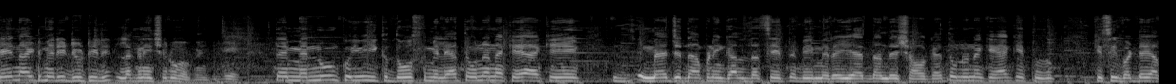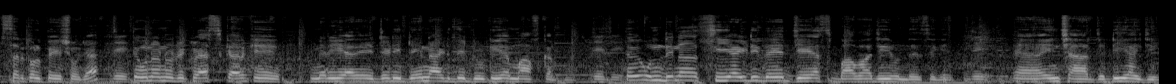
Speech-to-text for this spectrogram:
ਡੇ ਨਾਈਟ ਮੇਰੀ ਡਿਊਟੀ ਲੱਗਣੀ ਸ਼ੁਰੂ ਹੋ ਗਈ। ਜੀ। ਤੇ ਮੈਨੂੰ ਕੋਈ ਇੱਕ ਦੋਸਤ ਮਿਲਿਆ ਤੇ ਉਹਨਾਂ ਨੇ ਕਿਹਾ ਕਿ ਮੈਂ ਜਿੱਦਾਂ ਆਪਣੀ ਗੱਲ ਦੱਸੀ ਤੇ ਵੀ ਮੇਰੇ ਇਦਾਂ ਦੇ ਸ਼ੌਕ ਹੈ ਤੇ ਉਹਨਾਂ ਨੇ ਕਿਹਾ ਕਿ ਤੂੰ ਕਿਸੇ ਵੱਡੇ ਅਫਸਰ ਕੋਲ ਪੇਸ਼ ਹੋ ਜਾ। ਤੇ ਉਹਨਾਂ ਨੂੰ ਰਿਕੁਐਸਟ ਕਰ ਕਿ ਮੇਰੀ ਇਹ ਜਿਹੜੀ ਡੇ ਨਾਈਟ ਦੀ ਡਿਊਟੀ ਹੈ ਮਾਫ ਕਰ ਦਿਓ ਤੇ ਉਨ ਦਿਨਾਂ ਸੀਆਈਡੀ ਦੇ ਜੇਐਸ ਬਾਵਾ ਜੀ ਹੁੰਦੇ ਸੀਗੇ ਜੀ ਇੰਚਾਰਜ ਡੀਆਈਜੀ।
